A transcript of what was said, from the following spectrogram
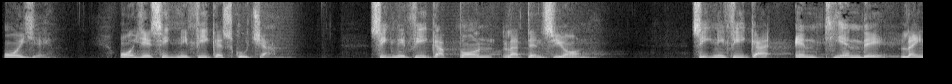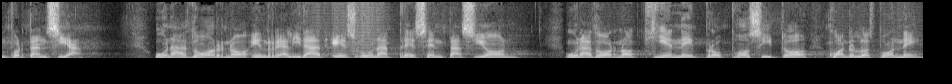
oye. Oye significa escucha, significa pon la atención, significa entiende la importancia. Un adorno en realidad es una presentación. Un adorno tiene propósito cuando los pone.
